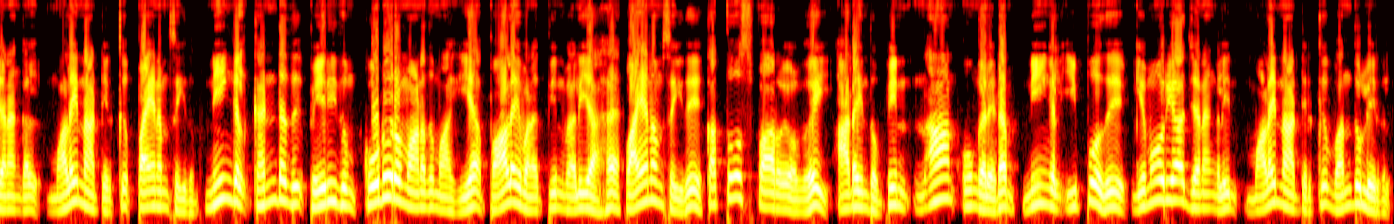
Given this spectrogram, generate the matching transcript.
ஜனங்கள் மலை நாட்டிற்கு பயணம் செய்தோம் நீங்கள் கண்டது பெரிதும் கொடூரமானதுமாகிய பாலைவனத்தின் வழியாக பயணம் செய்து கத்தோஸ் பார்வை அடைந்தோம். பின் நான் உங்களிடம் நீங்கள் இப்போது எமோரியா ஜனங்களின் மலை நாட்டிற்கு வந்துள்ளீர்கள்.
